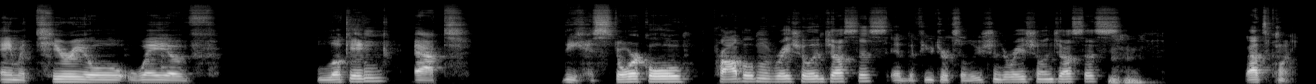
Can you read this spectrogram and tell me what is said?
a material way of looking at the historical problem of racial injustice and the future solution to racial injustice, mm-hmm. that's plenty.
